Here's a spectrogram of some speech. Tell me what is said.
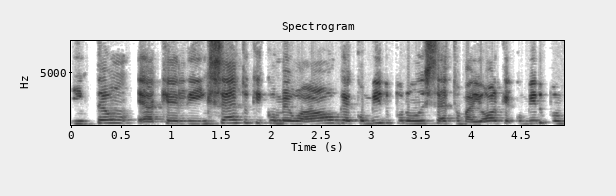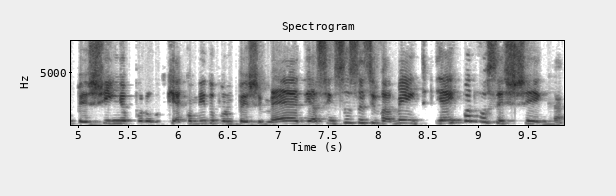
Então, é aquele inseto que comeu a alga é comido por um inseto maior, que é comido por um peixinho, por um- que é comido por um peixe médio, e assim sucessivamente. E aí, quando você chega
